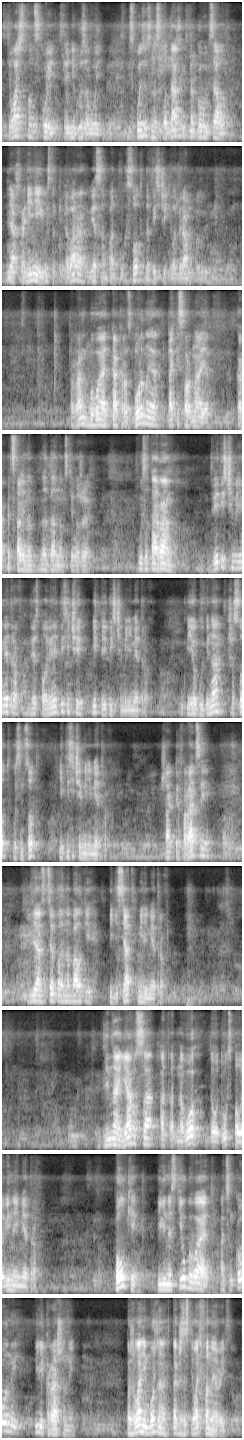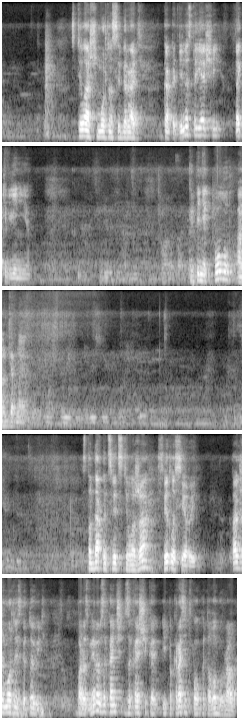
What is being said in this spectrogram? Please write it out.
Стеллаж складской, среднегрузовой. Используется на складах и в торговых залах для хранения и выставки товара весом от 200 до 1000 килограмм. Рама бывает как разборная, так и сварная, как представлено на данном стеллаже. Высота рам 2000 мм, 2500 и 3000 мм. Ее глубина 600, 800 и 1000 мм. Шаг перфорации для зацепа на балке 50 мм. Длина яруса от 1 до 2,5 метров. Полки или настил бывает оцинкованный или крашеный. По желанию можно также застилать фанерой. Стеллаж можно собирать как отдельно стоящий, так и в линию. Крепление к полу анкерное. Стандартный цвет стеллажа светло-серый. Также можно изготовить по размерам заказчика и покрасить по каталогу RAW.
